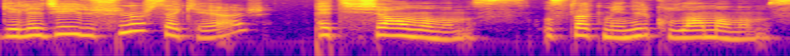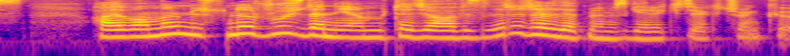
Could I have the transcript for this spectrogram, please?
Geleceği düşünürsek eğer pet şişe almamamız, ıslak mendil kullanmamamız, hayvanların üstüne ruj deneyen mütecavizleri reddetmemiz gerekecek çünkü.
